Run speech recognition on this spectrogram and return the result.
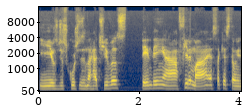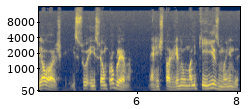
e os discursos e narrativas tendem a afirmar essa questão ideológica. Isso, isso é um problema. Né? A gente está vivendo um maniqueísmo ainda,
